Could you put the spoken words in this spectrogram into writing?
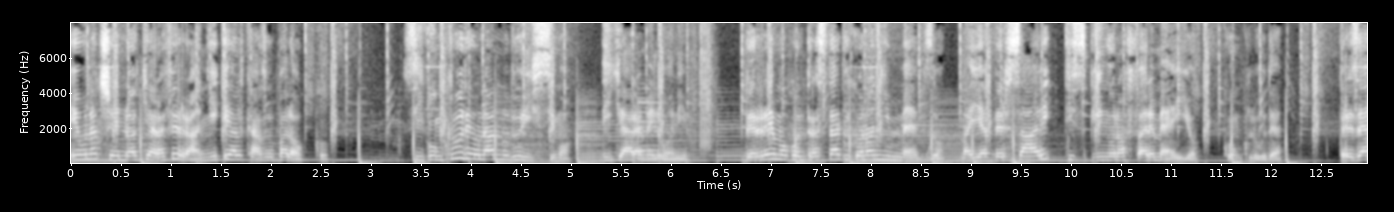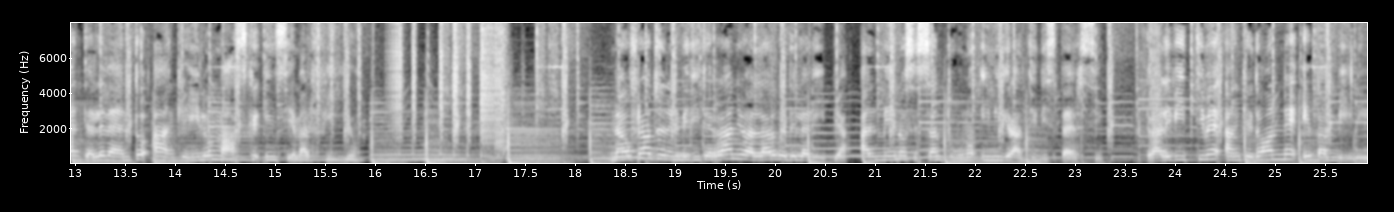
e un accenno a Chiara Ferragni e al caso Balocco. Si conclude un anno durissimo, dichiara Meloni. Verremo contrastati con ogni mezzo, ma gli avversari ti spingono a fare meglio, conclude. Presente all'evento anche Elon Musk insieme al figlio. Naufragio nel Mediterraneo al largo della Libia, almeno 61 i migranti dispersi. Tra le vittime anche donne e bambini.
